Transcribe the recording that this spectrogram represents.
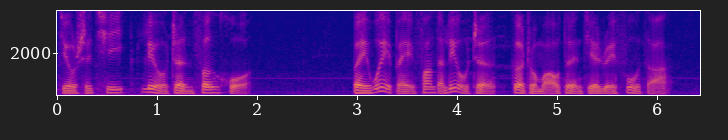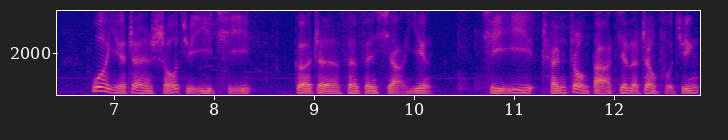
九十七六镇烽火，北魏北方的六镇各种矛盾尖锐复杂。沃野镇首举一旗，各镇纷纷响应，起义沉重打击了政府军。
